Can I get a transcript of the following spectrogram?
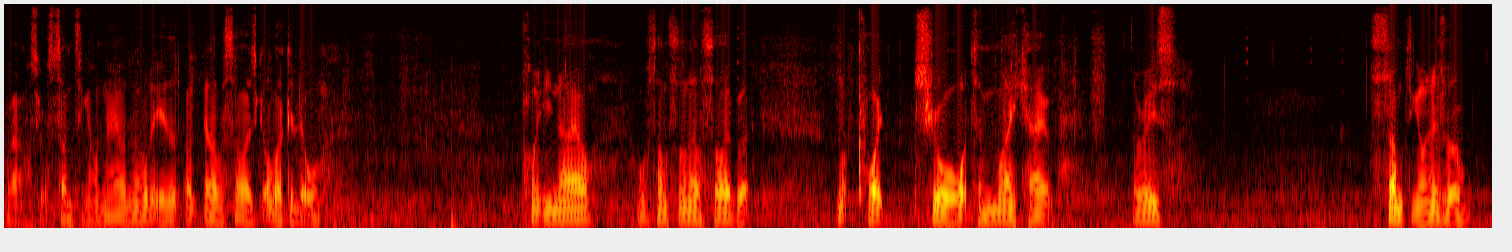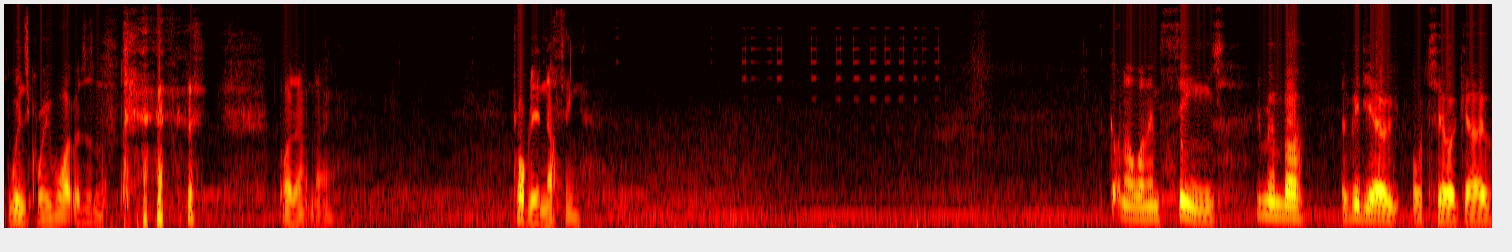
well it's got something on now I don't know what it is. On the other side it's got like a little pointy nail or something on the other side but I'm not quite sure what to make out. There is something on it windscreen wiper doesn't it I don't know probably a nothing got another one of them things. Remember a video or two ago,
